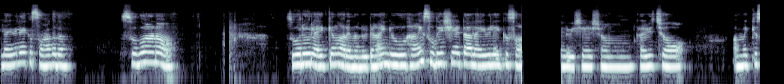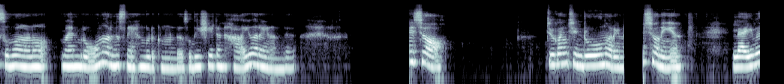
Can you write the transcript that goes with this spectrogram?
ലൈവിലേക്ക് സ്വാഗതം. സുഖമാണോ സൂരു ലൈക്ക് എന്ന് പറയുന്നുണ്ട്. താങ്ക് യു ഹായ് സുധീഷ് ചേട്ടാ ലൈവിലേക്ക് സ്വാഗതം വിശേഷം? കഴിച്ചോ? അമ്മയ്ക്ക് സുഖമാണോ? മാൻ ബ്രോ എന്ന് പറഞ്ഞ് സ്നേഹം കൊടുക്കുന്നുണ്ട്. സുധീഷ് ചേട്ടൻ ഹായ് പറയുന്നുണ്ട് കഴിച്ചോ ചുഖം ചിൻഡ്രു എന്ന് നീ? ലൈവ്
